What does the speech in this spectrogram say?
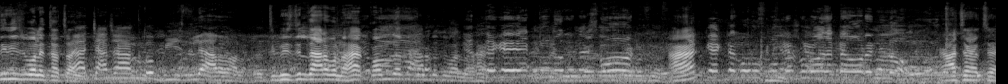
তিরিশ বলে চাচা। হ্যাঁ চাচা তো বিষ দিলে আরও ভালো। তিরিশ দিলে আরও ভালো হ্যাঁ কম দামে দিলে তো ভালো হ্যাঁ। থেকে একটু নতুন শোন। হ্যাঁ? আচ্ছা আচ্ছা।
